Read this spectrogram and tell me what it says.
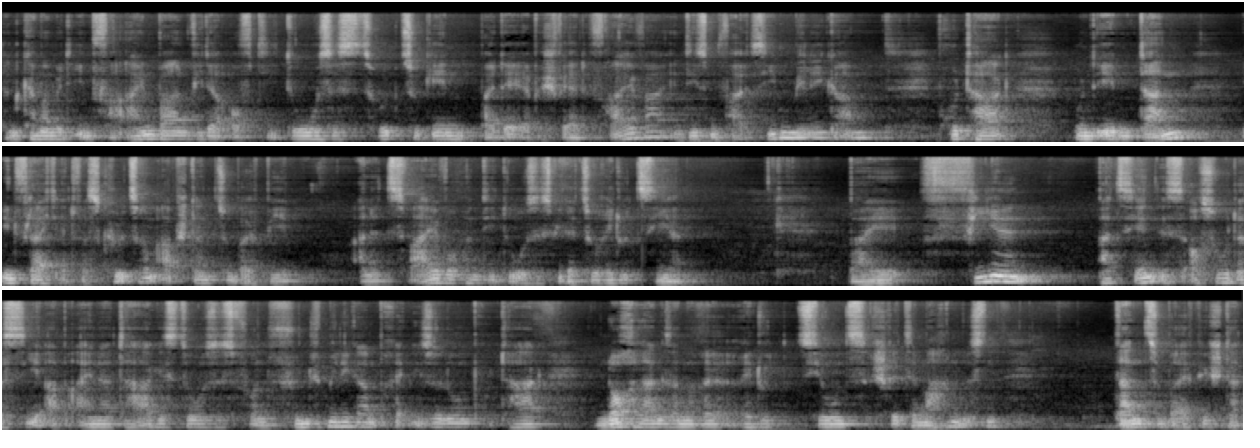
Dann kann man mit ihm vereinbaren, wieder auf die Dosis zurückzugehen, bei der er beschwerdefrei war, in diesem Fall 7 Milligramm pro Tag und eben dann in vielleicht etwas kürzerem Abstand, zum Beispiel alle zwei Wochen, die Dosis wieder zu reduzieren. Bei vielen Patienten ist es auch so, dass sie ab einer Tagesdosis von 5 Milligramm Prednisolon pro Tag noch langsamere Reduktionsschritte machen müssen. Dann zum Beispiel statt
